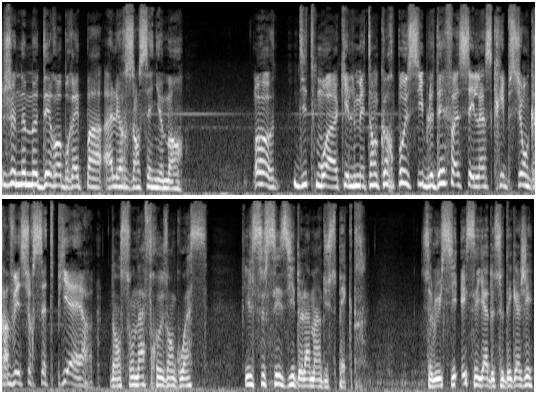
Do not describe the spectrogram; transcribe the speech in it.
Je ne me déroberai pas à leurs enseignements. Oh, Dites-moi qu'il m'est encore possible d'effacer l'inscription gravée sur cette pierre. Dans son affreuse angoisse, il se saisit de la main du spectre. Celui-ci essaya de se dégager,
